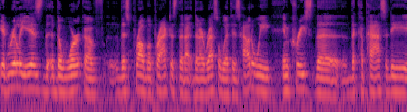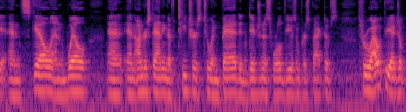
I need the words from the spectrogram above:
It really is the, the work of this problem of practice that I, that I wrestle with is how do we increase the the capacity and skill and will and, and understanding of teachers to embed indigenous worldviews and perspectives throughout the edu-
